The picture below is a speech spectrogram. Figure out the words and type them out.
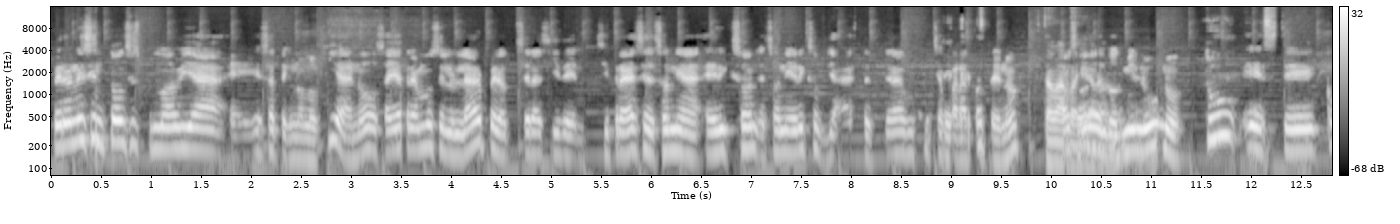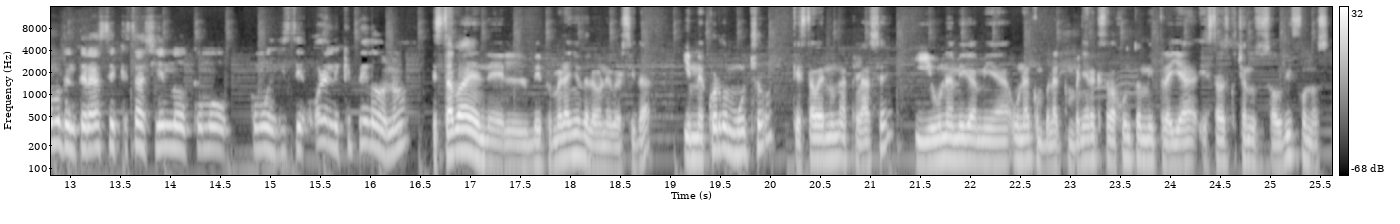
Pero en ese entonces pues no había eh, esa tecnología, ¿no? O sea, ya traemos celular, pero pues era así de... Si traes el Sony Ericsson, el Sony Ericsson ya este, era un pinche aparatote, ¿no? Estaba Estamos hablando del 2001. Tú, este, ¿cómo te enteraste? ¿Qué estás haciendo? ¿Cómo, cómo dijiste? Órale, ¿qué pedo, no? Estaba en el, mi primer año de la universidad y me acuerdo mucho que estaba en una clase y una amiga mía, una la compañera que estaba junto a mí traía, estaba escuchando sus audífonos.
